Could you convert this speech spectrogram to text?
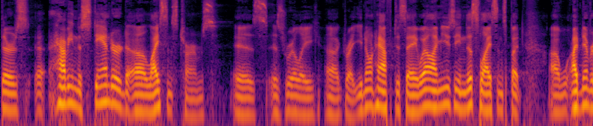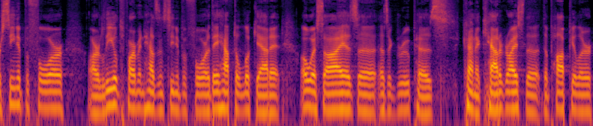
there's uh, having the standard license terms is is really uh, great. You don't have to say, "Well, I'm using this license, but uh, I've never seen it before. Our legal department hasn't seen it before." They have to look at it. OSI as a as a group has kind of categorized the the popular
